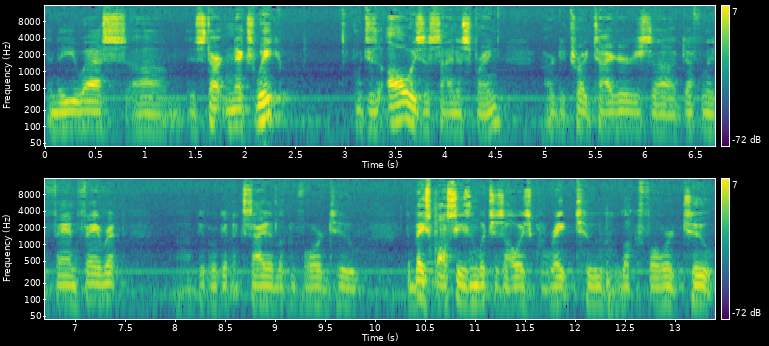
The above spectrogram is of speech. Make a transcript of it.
in the U.S. Um, is starting next week, which is always a sign of spring. Our Detroit Tigers, uh, definitely fan favorite. Uh, people are getting excited, looking forward to the baseball season, which is always great to look forward to.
